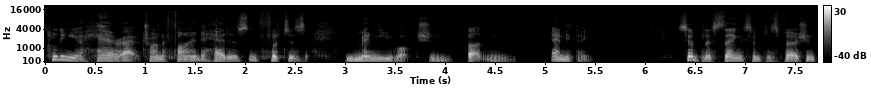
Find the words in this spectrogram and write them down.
pulling your hair out trying to find a headers and footers menu option, button, anything. Simplest thing, simplest version,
